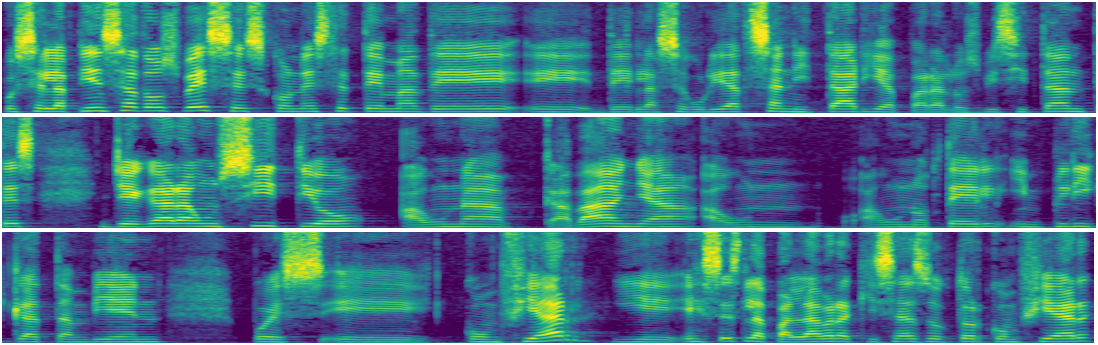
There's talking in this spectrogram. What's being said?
pues se la piensa dos veces con este tema de, eh, de la seguridad sanitaria para los visitantes. Llegar a un sitio a una cabaña, a un, a un hotel, implica también pues eh, confiar, y eh, esa es la palabra quizás, doctor, confiar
